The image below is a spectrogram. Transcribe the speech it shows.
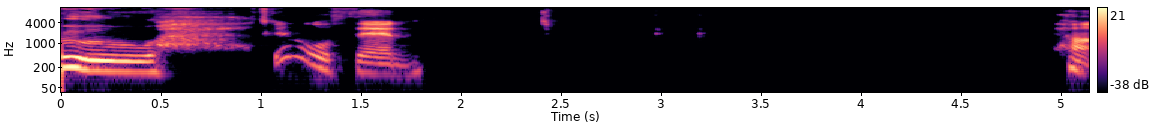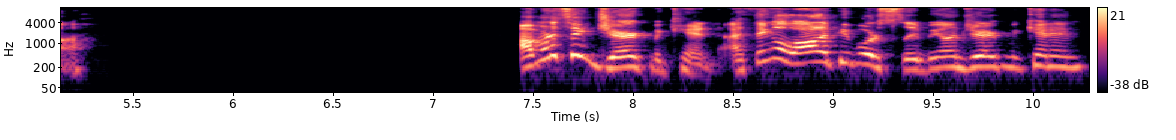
Ooh, it's getting a little thin. Huh. I'm going to take Jerick McKinnon. I think a lot of people are sleeping on Jerick McKinnon.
